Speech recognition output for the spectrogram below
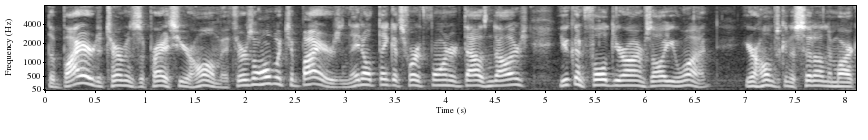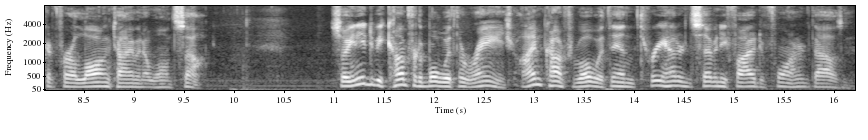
The buyer determines the price of your home. If there's a whole bunch of buyers and they don't think it's worth $400,000, you can fold your arms all you want. Your home's going to sit on the market for a long time and it won't sell. So you need to be comfortable with the range. I'm comfortable within 375 to 400,000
